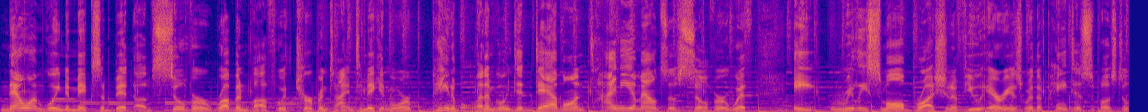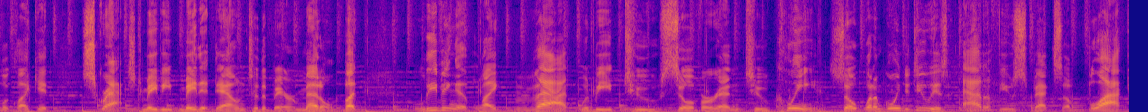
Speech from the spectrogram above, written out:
Now I'm going to mix a bit of silver rub and buff with turpentine to make it more paintable, and I'm going to dab on tiny amounts of silver with a really small brush in a few areas where the paint is supposed to look like it scratched, maybe made it down to the bare metal. But leaving it like that would be too silver and too clean. So what I'm going to do is add a few specks of black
